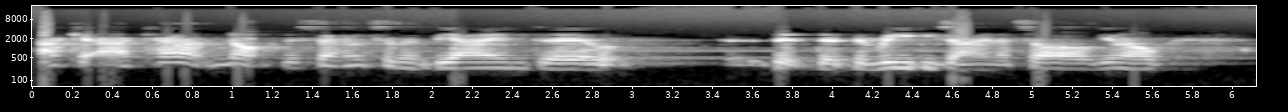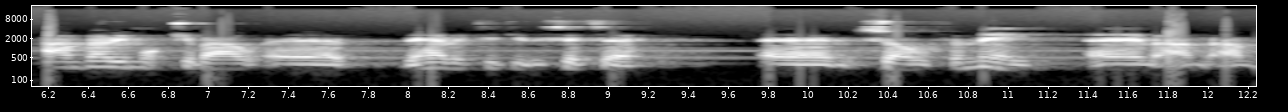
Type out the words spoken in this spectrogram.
I, I can't knock the sentiment behind uh, the, the the redesign at all. You know, I'm very much about uh, the heritage of the city. Um, so for me, um, I'm, I'm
